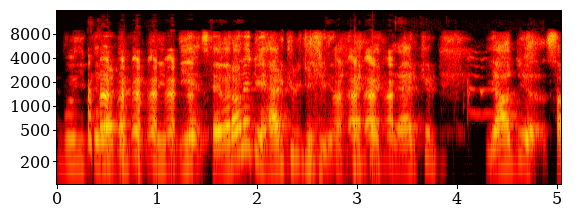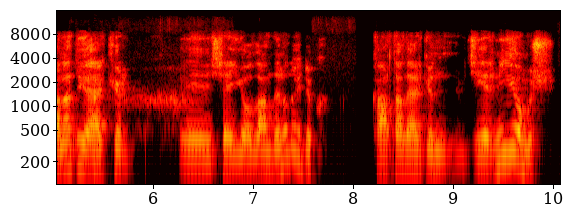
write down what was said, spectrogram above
bu iplerden kurtulayım diye Severan ediyor. Herkül geliyor. Herkül ya diyor sana diyor Herkül e, şey yollandığını duyduk. Kartal her gün ciğerini yiyormuş.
